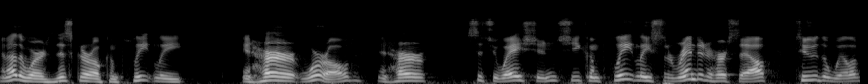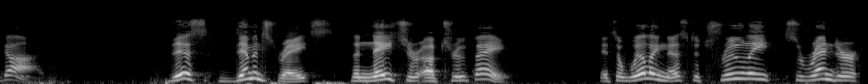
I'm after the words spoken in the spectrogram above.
In other words, this girl completely, in her world, in her situation, she completely surrendered herself to the will of God. This demonstrates the nature of true faith. It's a willingness to truly surrender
